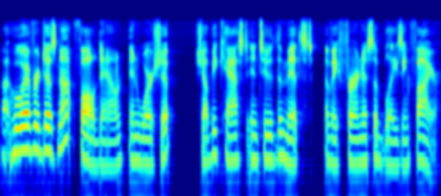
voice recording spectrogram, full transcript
But whoever does not fall down and worship shall be cast into the midst of a furnace of blazing fire.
